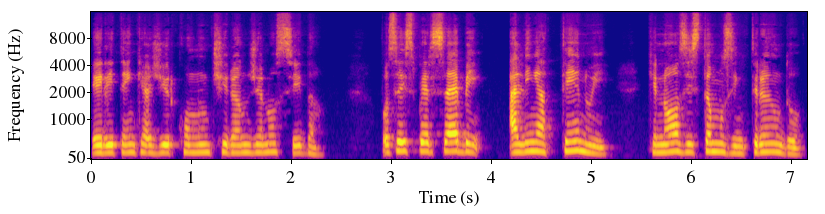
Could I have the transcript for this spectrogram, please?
ele tem que agir como um tirano genocida. Vocês percebem a linha tênue que nós estamos entrando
